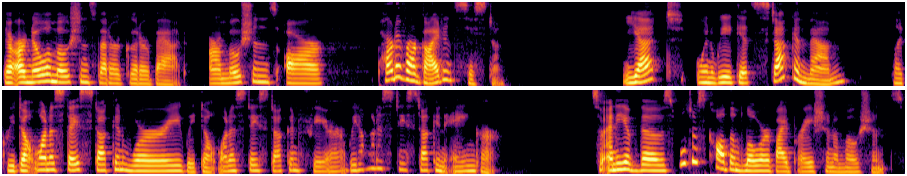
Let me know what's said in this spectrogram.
There are no emotions that are good or bad. Our emotions are part of our guidance system. Yet, when we get stuck in them, like we don't want to stay stuck in worry, we don't want to stay stuck in fear, we don't want to stay stuck in anger. So, any of those, we'll just call them lower vibration emotions.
